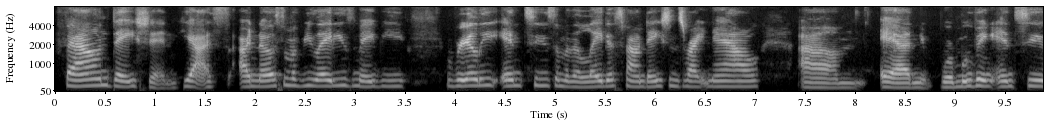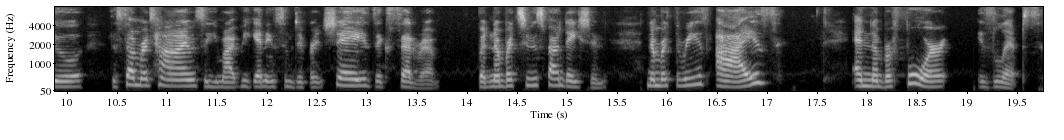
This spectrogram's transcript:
Foundation. Yes, I know some of you ladies may be really into some of the latest foundations right now. Um, and we're moving into the summertime, so you might be getting some different shades, etc. But number two is foundation. Number three is eyes. And number four is lips.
